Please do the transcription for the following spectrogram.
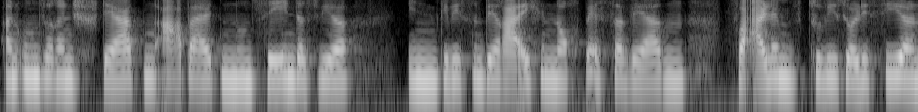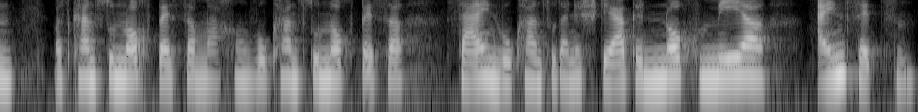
an unseren Stärken arbeiten und sehen, dass wir in gewissen Bereichen noch besser werden, vor allem zu visualisieren, was kannst du noch besser machen, wo kannst du noch besser sein, wo kannst du deine Stärke noch mehr einsetzen.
